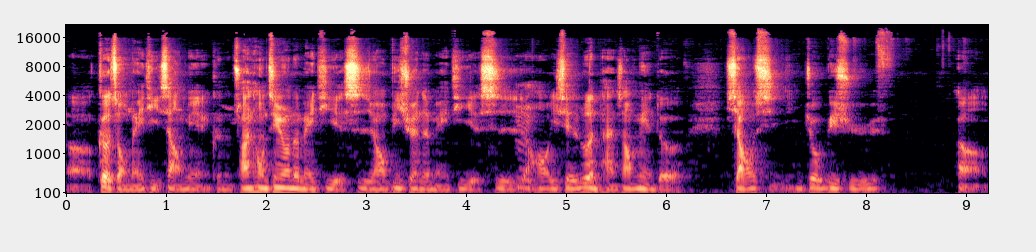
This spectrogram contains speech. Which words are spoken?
呃，各种媒体上面，可能传统金融的媒体也是，然后币圈的媒体也是，然后一些论坛上面的消息，你就必须呃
